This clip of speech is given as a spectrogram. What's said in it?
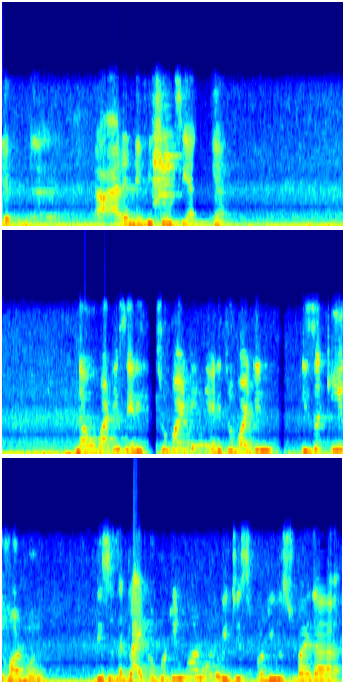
to uh, iron deficiency anemia. Now, what is erythropoietin? Erythropoietin is a key hormone. This is a glycoprotein hormone which is produced by the,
